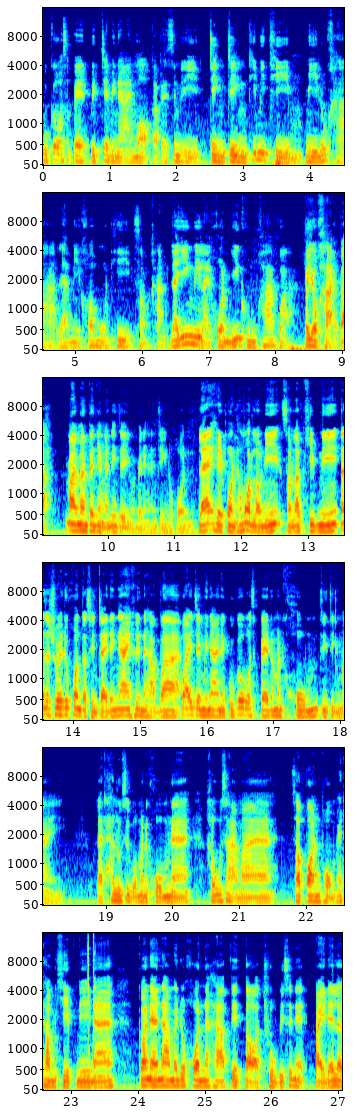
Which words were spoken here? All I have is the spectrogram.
Google Space with Gemini เหมาะกับ SME จริง ๆ ที่มีทีม มีลูกค้า และมีข้อมูลที่สำคัญ และยิ่งมีหลายคนยิ่งคุ้มค่ากว่า ประโยคขายปะมันมันเป็นอย่างนั้นจริงๆ มันเป็นอย่างนั้นจริงทุกคน และเหตุผลทั้งหมดเหล่านี้สำหรับคลิปนี้ น่าจะช่วยให้ทุกคนตัดสินใจได้ง่ายขึ้นนะครับ ว่าว่าไอ้ Gemini ใน Google Workspace มันคุ้มจริงๆไหม และถ้ารู้สึกว่ามันคุ้มนะ เขาอุตส่าห์มาสปอนผมให้ทำคลิปนี้นะ ก็แนะนำให้ทุกคนนะครับ ติดต่อ True Business ไปได้เล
